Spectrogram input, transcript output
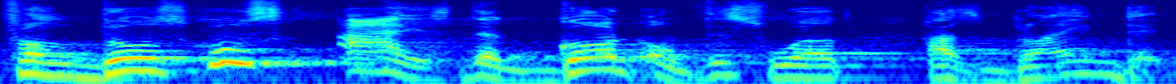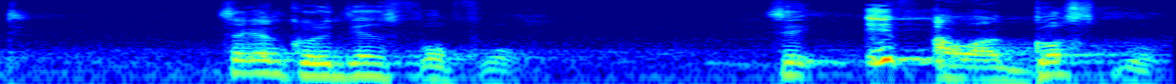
from those whose eyes the God of this world has blinded. Second Corinthians 4 4. Say, if our gospel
